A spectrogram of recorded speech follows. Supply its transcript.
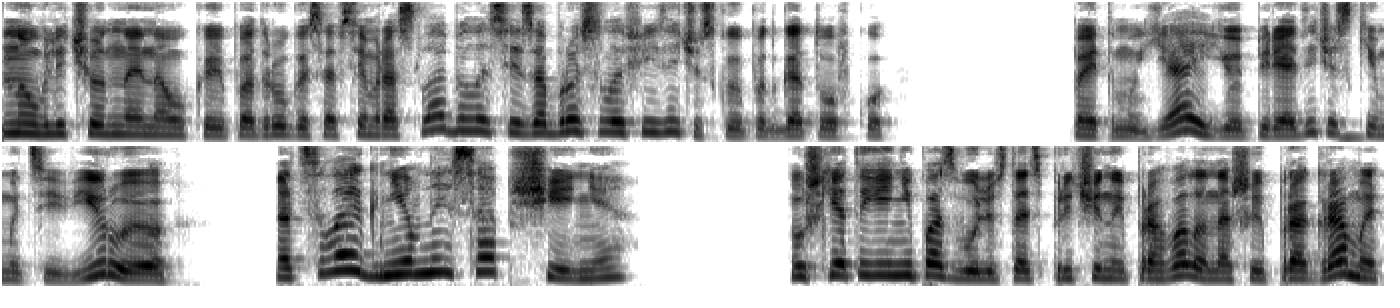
Но увлеченная наукой подруга совсем расслабилась и забросила физическую подготовку. Поэтому я ее периодически мотивирую, отсылая гневные сообщения. Уж я-то ей не позволю стать причиной провала нашей программы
